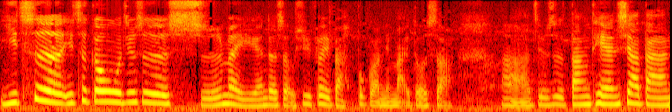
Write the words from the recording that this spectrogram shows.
一次一次购物就是十美元的手续费吧，不管你买多少。啊，就是当天下单，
